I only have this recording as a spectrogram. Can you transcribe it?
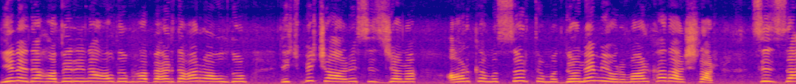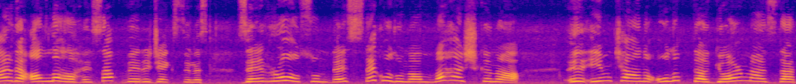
Yine de haberini aldım, haberdar oldum. Hiçbir çaresiz cana arkamı sırtımı dönemiyorum arkadaşlar. Sizler de Allah'a hesap vereceksiniz. Zerre olsun destek olun Allah aşkına. E, imkanı olup da görmezden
